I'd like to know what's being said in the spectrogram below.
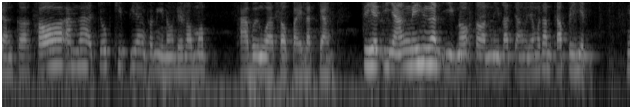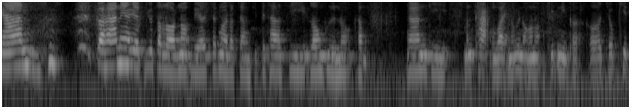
จังก็ขออำลาจบคลิปเพียงเท่านี้เนาะเดี๋ยวเรามาพาเบิ่งว่าต่อไปรัดจังสิเฮ็ดอีหยังในเฮือนอีกเนาะตอนนี้รัดจังยังบ่ทันกลับไปเฮ็ดงาน ก็หาแนวเฮ็ดอยู่ตลอดเนาะเดี๋ยวจักหน่อยรัดจังสิไปทาสีรองพื้นเนาะครับ งานที่มันค้างไว้เนาะพี่น้องเนาะคลิปนี้ก็ขอจบคลิป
